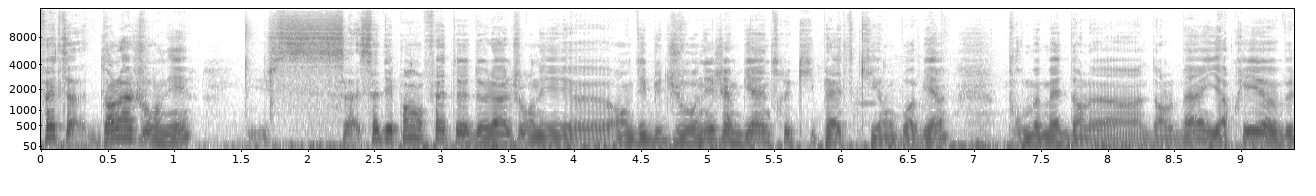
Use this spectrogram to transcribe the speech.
Fait, dans la journée, ça, ça dépend en fait de la journée. Euh, en début de journée, j'aime bien un truc qui pète, qui envoie bien, pour me mettre dans le, dans le bain. Et après, euh,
